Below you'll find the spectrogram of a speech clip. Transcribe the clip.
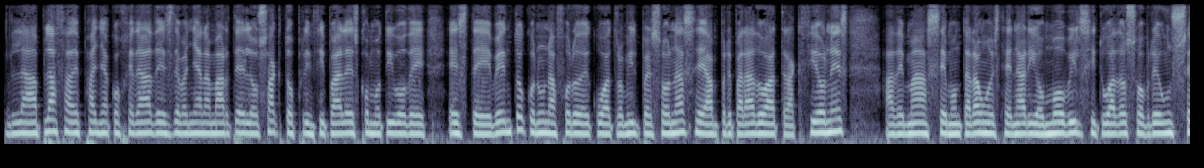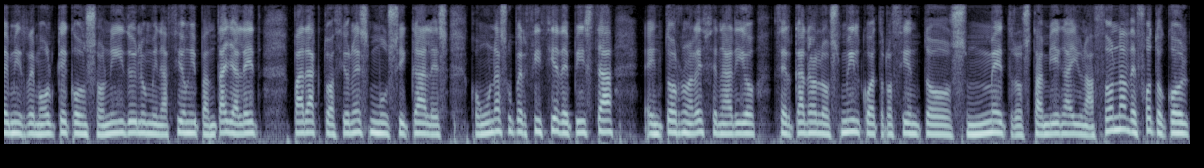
la Plaza de España acogerá desde mañana martes los actos principales con motivo de este evento. Con un aforo de 4.000 personas se han preparado atracciones. Además, se montará un escenario móvil situado sobre un semirremolque con sonido, iluminación y pantalla LED para actuaciones musicales, con una superficie de pista en torno al escenario cercano a los 1.400 metros. También hay una zona de fotocall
